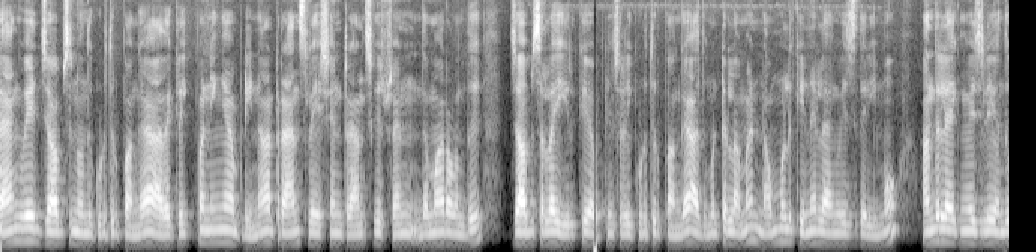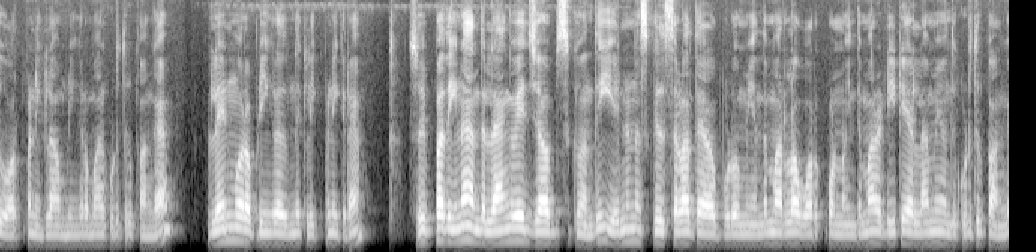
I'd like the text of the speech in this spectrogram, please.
லாங்குவேஜ் ஜாப்ஸ்னு வந்து கொடுத்துருப்பாங்க. அதை கிளிக் பண்ணிங்க அப்படின்னா ட்ரான்ஸ்லேஷன் டிரான்ஸ்கிரிப்ஷன் இந்த மாதிரி வந்து ஜாப்ஸ் எல்லாம் இருக்குது அப்படின்னு சொல்லி கொடுத்துருப்பாங்க. அது மட்டும் இல்லாமல் நம்மளுக்கு என்ன லாங்குவேஜ் தெரியுமோ அந்த லாங்குவேஜ்லேயே வந்து ஒர்க் பண்ணிக்கலாம் அப்படிங்கிற மாதிரி கொடுத்துருப்பாங்க. லேர்ன் மோர் அப்படிங்கிறது வந்து கிளிக் பண்ணிக்கிறேன். ஸோ இப்போ பார்த்தீங்கன்னா அந்த லாங்குவேஜ் ஜாப்ஸுக்கு வந்து என்னென்ன ஸ்கில்ஸ் எல்லாம் தேவைப்படும் எந்த மாதிரிலாம் ஒர்க் பண்ணணும் இந்த மாதிரி டீட்டெயில் எல்லாமே வந்து கொடுத்துருப்பாங்க.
